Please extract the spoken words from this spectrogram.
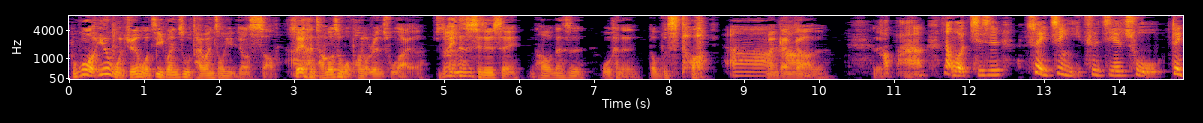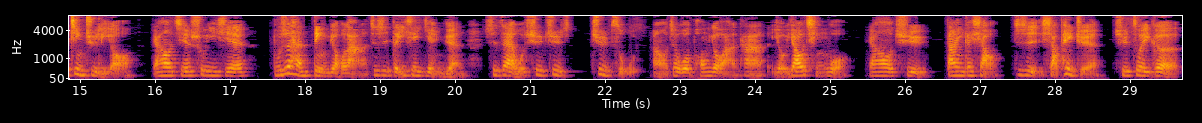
不过，因为我觉得我自己关注台湾综艺比较少，所以很常都是我朋友认出来了，就是哎、诶那是谁谁谁，然后但是我可能都不知道，啊、蛮尴尬的。对好吧，那我其实最近一次接触最近距离哦，然后接触一些不是很顶流啦，就是的一些演员，是在我去剧剧组，然后就我朋友啊，他有邀请我，然后去当一个小就是小配角，去做一个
